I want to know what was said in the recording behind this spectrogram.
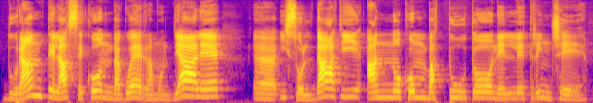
durante la seconda guerra mondiale eh, i soldati hanno combattuto nelle trincee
